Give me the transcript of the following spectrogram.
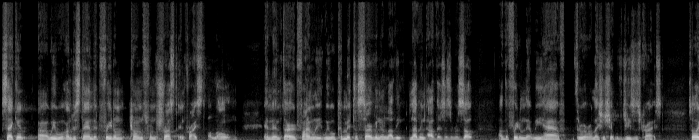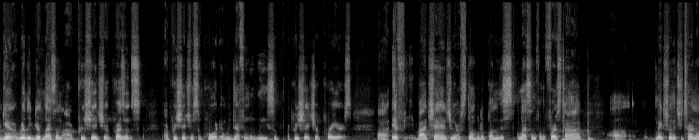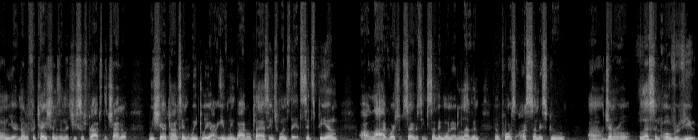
Second, uh, we will understand that freedom comes from trust in Christ alone. And then third, finally, we will commit to serving and loving loving others as a result of the freedom that we have through a relationship with Jesus Christ. So again, a really good lesson. I appreciate your presence. I appreciate your support, and we definitely appreciate your prayers. Uh, if by chance you have stumbled upon this lesson for the first time, uh, make sure that you turn on your notifications and that you subscribe to the channel. We share content weekly, our evening Bible class each Wednesday at 6 p.m., our live worship service each Sunday morning at 11, and of course, our Sunday school uh, general lesson overview.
